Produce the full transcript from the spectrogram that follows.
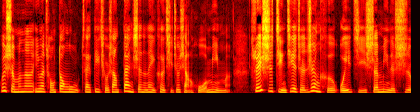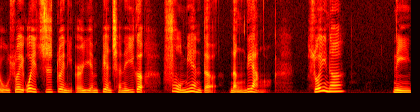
为什么呢？因为从动物在地球上诞生的那一刻起，就想活命嘛，随时警戒着任何危及生命的事物，所以未知对你而言变成了一个负面的能量。所以呢，你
